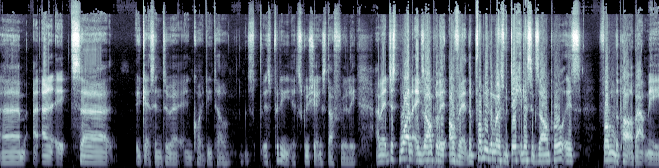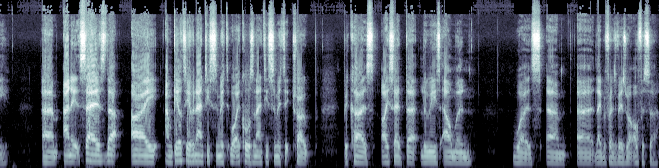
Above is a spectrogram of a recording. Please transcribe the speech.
um, and it uh, it gets into it in quite detail. It's, it's, pretty excruciating stuff, really. I mean, just one example of it. The probably the most ridiculous example is from the part about me, um, and it says that I am guilty of an anti-Semitic, what it calls an anti-Semitic trope, because I said that Louise Ellman was um, a Labour Friends of Israel officer.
